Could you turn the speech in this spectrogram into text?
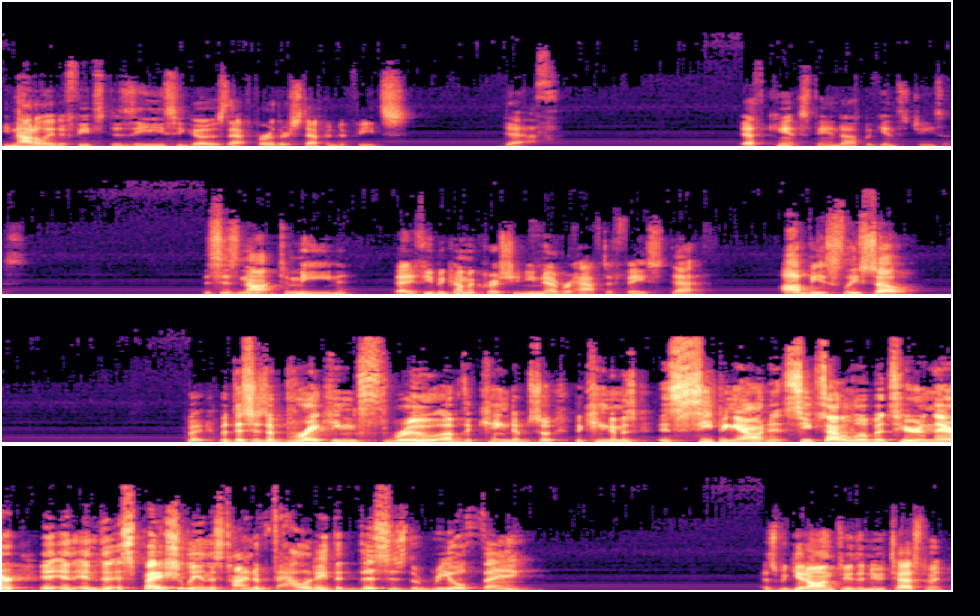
he not only defeats disease, he goes that further step and defeats death. Death can't stand up against Jesus. This is not to mean that if you become a Christian, you never have to face death. Obviously so. But, but this is a breaking through of the kingdom. So the kingdom is, is seeping out, and it seeps out a little bit here and there, and, and especially in this time to validate that this is the real thing. As we get on through the New Testament,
